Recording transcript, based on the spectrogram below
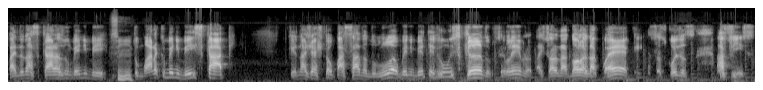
vai dando as caras no BNB. Sim. Tomara que o BNB escape. Porque na gestão passada do Lula, o BNB teve um escândalo. Você lembra da história da dólar da cueca, essas coisas afins.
